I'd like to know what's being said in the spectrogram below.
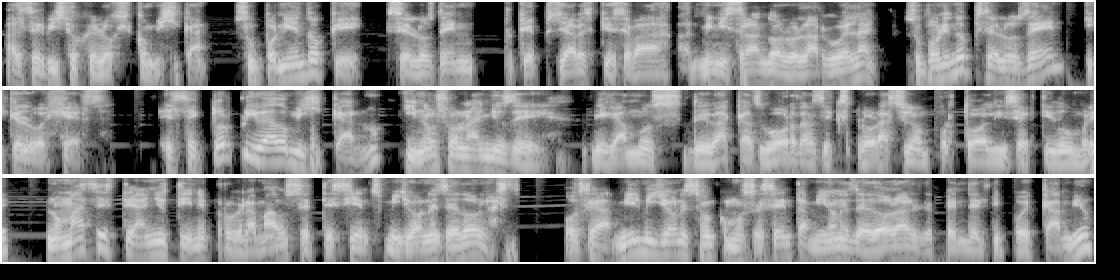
al Servicio Geológico Mexicano, suponiendo que se los den, porque pues ya ves que se va administrando a lo largo del año, suponiendo que se los den y que lo ejerzan el sector privado mexicano, y no son años de, digamos, de vacas gordas de exploración por toda la incertidumbre, nomás este año tiene programados 700 millones de dólares. O sea, mil millones son como 60 millones de dólares, depende del tipo de cambio.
